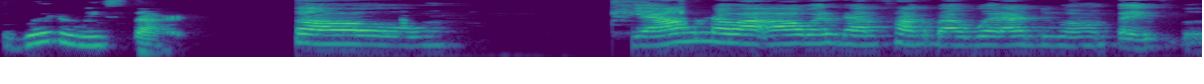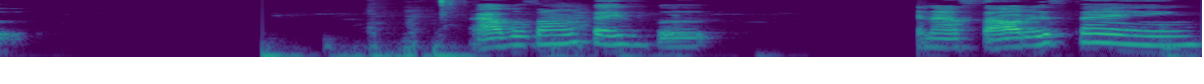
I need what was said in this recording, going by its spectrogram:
where do we start? So, y'all know I always got to talk about what I do on Facebook. I was on Facebook and I saw this thing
